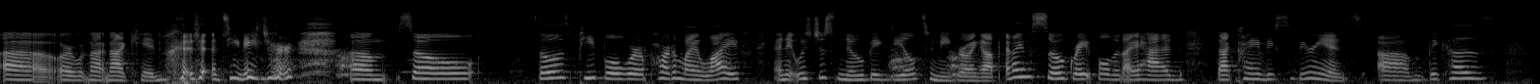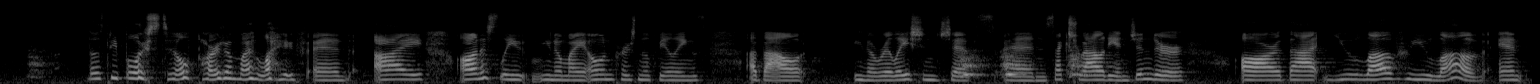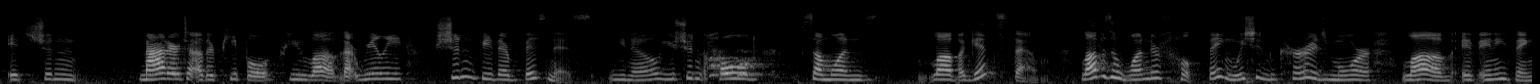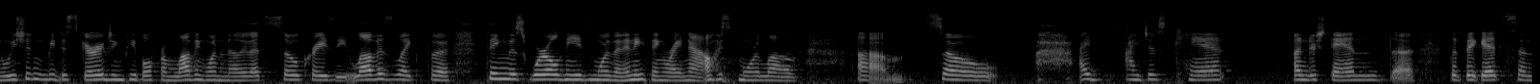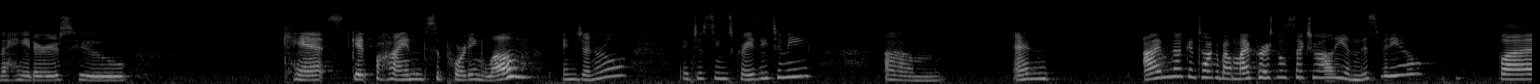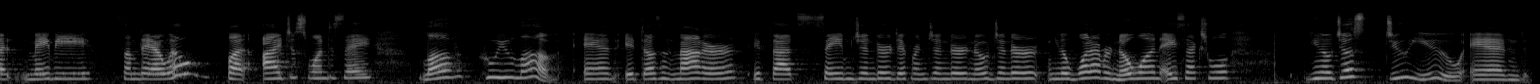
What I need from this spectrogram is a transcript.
uh, or not not a kid, but a teenager. Um, so those people were a part of my life, and it was just no big deal to me growing up. And I'm so grateful that I had that kind of experience um, because those people are still part of my life, and I honestly, you know, my own personal feelings about you know, relationships and sexuality and gender are that you love who you love and it shouldn't matter to other people who you love. That really shouldn't be their business, you know? You shouldn't hold someone's love against them love is a wonderful thing. We should encourage more love, if anything. We shouldn't be discouraging people from loving one another. That's so crazy. Love is like the thing this world needs more than anything right now is more love. Um, so I, I just can't understand the, the bigots and the haters who can't get behind supporting love in general. It just seems crazy to me. Um, and I'm not going to talk about my personal sexuality in this video, but maybe someday I will. But I just want to say, love who you love. And it doesn't matter if that's same gender, different gender, no gender, you know, whatever, no one, asexual. You know, just do you and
